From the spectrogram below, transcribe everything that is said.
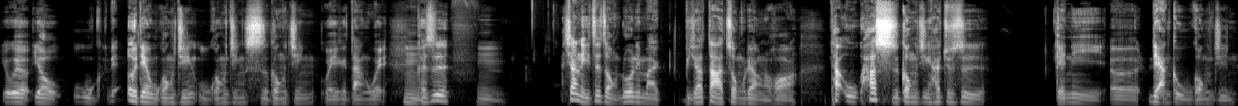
有有有五二点五公斤、五公斤、十公斤为一个单位，嗯可是嗯，像你这种，如果你买比较大重量的话，它五它十公斤，它就是给你呃两个五公斤，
